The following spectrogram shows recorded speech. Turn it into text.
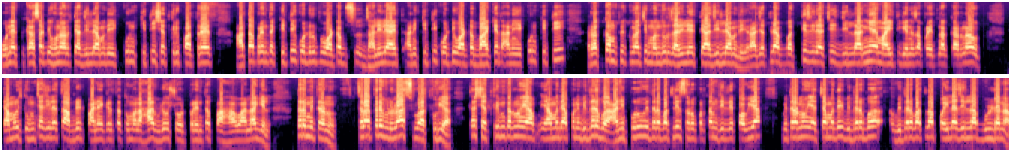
कोण्या पिकासाठी होणार? त्या जिल्ह्यामध्ये एकूण किती शेतकरी पात्र आहेत? आतापर्यंत किती कोटी रुपये वाटप झालेले आहेत? आणि किती कोटी वाटप बाकी आहेत? आणि एकूण किती रक्कम पीक विम्याची मंजूर झालेली आहे त्या जिल्ह्यामध्ये? राज्यातल्या बत्तीस जिल्ह्याची जिल्ह्यांनी माहिती घेण्याचा प्रयत्न करणार आहोत. त्यामुळे तुमच्या जिल्ह्याचा अपडेट पाहण्याकरिता तुम्हाला हा व्हिडिओ शेवटपर्यंत पाहावा लागेल. तर मित्रांनो चला तर व्हिडिओला सुरुवात करूया. तर शेतकरी मित्रांनो या- यामध्ये आपण विदर्भ आणि पूर्व विदर्भातले सर्वप्रथम जिल्हे पाहूया. मित्रांनो याच्यामध्ये विदर्भ विदर्भातला पहिला जिल्हा बुलढाणा.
